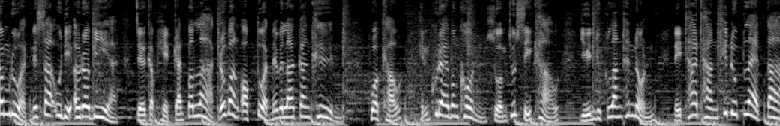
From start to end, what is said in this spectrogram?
ตำรวจในซาอุดิอาระเบีย เจอกับเหตุการณ์ประหลาดระหว่างออกตรวจในเวลากลางคืน พวกเขาเห็นผู้ใดบางคนสวมชุดสีขาว ยืนอยู่กลางถนนในท่าทางที่ดูแปลกตา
